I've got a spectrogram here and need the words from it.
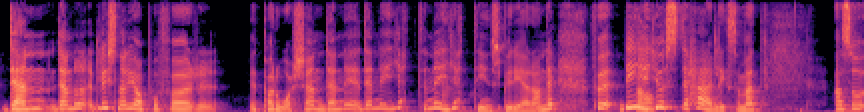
Den, den lyssnade jag på för ett par år sedan. Den är, den är, jätte, den är jätteinspirerande. För det är Ja. just det här liksom att Alltså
